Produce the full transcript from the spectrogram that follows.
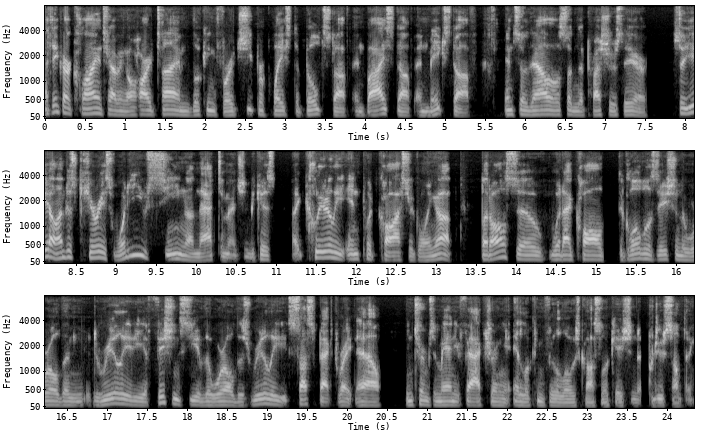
I think our clients are having a hard time looking for a cheaper place to build stuff and buy stuff and make stuff. And so now all of a sudden the pressure's there. So yeah, I'm just curious, what are you seeing on that dimension? Because like clearly input costs are going up, but also what I call the globalization of the world and really the efficiency of the world is really suspect right now in terms of manufacturing and looking for the lowest cost location to produce something.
